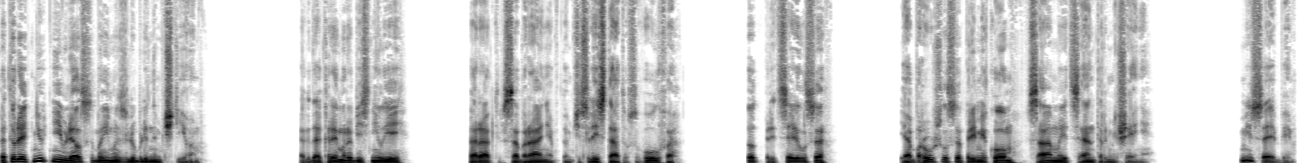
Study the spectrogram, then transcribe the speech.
который отнюдь не являлся моим излюбленным чтивом. Когда Кремер объяснил ей характер собрания, в том числе и статус Вулфа, тот прицелился и обрушился прямиком в самый центр мишени. «Мисс Эбби,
